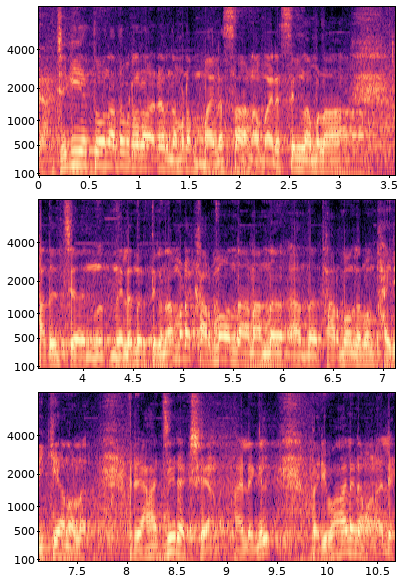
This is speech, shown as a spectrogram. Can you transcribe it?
രാജകീയത്വം അത് പ്രധാനം നമ്മുടെ മനസ്സാണ്. മനസ്സിൽ നമ്മൾ ആ അത് നിലനിർത്തിക്കുന്നത് നമ്മുടെ കർമ്മം എന്താണ്? അന്ന് അന്ന് ധർമ്മവും കർമ്മം ഭരിക്കുക എന്നുള്ളത് രാജ്യരക്ഷയാണ്. അല്ലെങ്കിൽ പരിപാലനമാണ് അല്ലേ?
